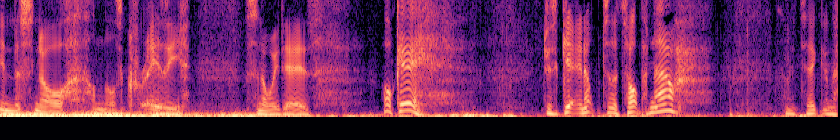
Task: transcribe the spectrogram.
in the snow on those crazy snowy days. Okay, just getting up to the top now. It's only taken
